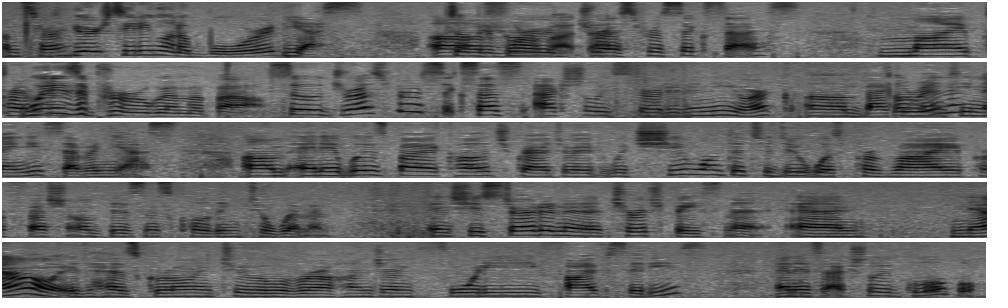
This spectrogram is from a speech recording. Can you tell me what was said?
I'm sorry? You're sitting on a board. yes. Uh, Tell me for more about that. Dress for Success. My primary. What is the program about? So Dress for Success actually started in New York um, back Oh, in really? 1997. Yes, um, and it was by a college graduate. What she wanted to do was provide professional business clothing to women, and she started in a church basement, and now it has grown to over 145 cities, and it's actually global.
